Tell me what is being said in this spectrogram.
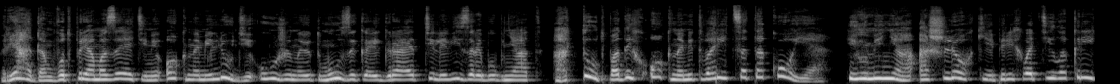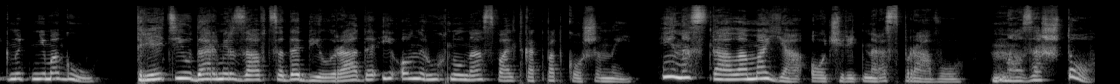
Рядом, вот прямо за этими окнами люди ужинают, музыка играет, телевизоры бубнят. А тут под их окнами творится такое. И у меня аж легкие перехватило, крикнуть не могу. Третий удар мерзавца добил Рада, и он рухнул на асфальт, как подкошенный. И настала моя очередь на расправу. Но за что?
